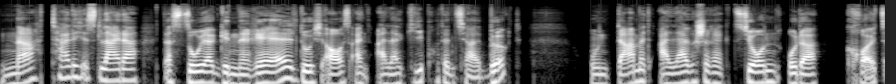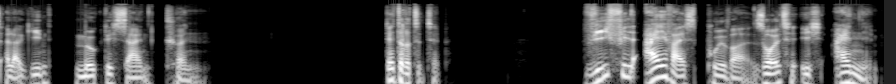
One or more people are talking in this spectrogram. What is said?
Nachteilig ist leider, dass Soja generell durchaus ein Allergiepotenzial birgt und damit allergische Reaktionen oder Kreuzallergien möglich sein können. Der dritte Tipp. Wie viel Eiweißpulver sollte ich einnehmen?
